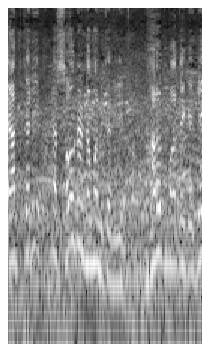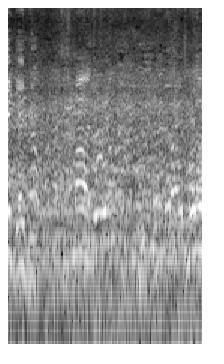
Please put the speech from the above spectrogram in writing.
યાદ કરી અને સૌને નમન કરીએ ભારત માતે કે જય જય ભીમ. થોડો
